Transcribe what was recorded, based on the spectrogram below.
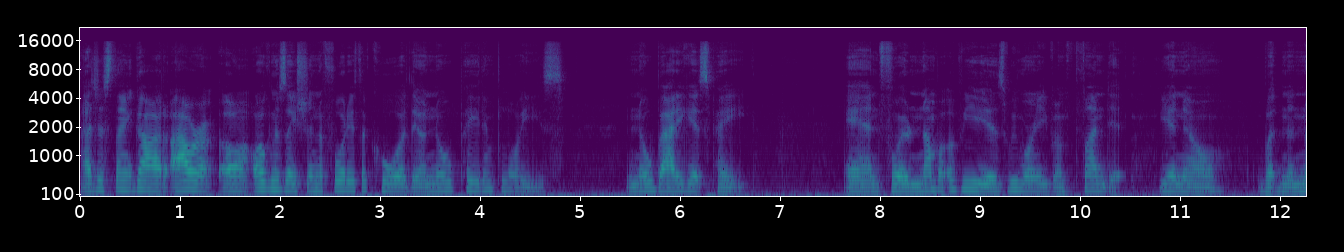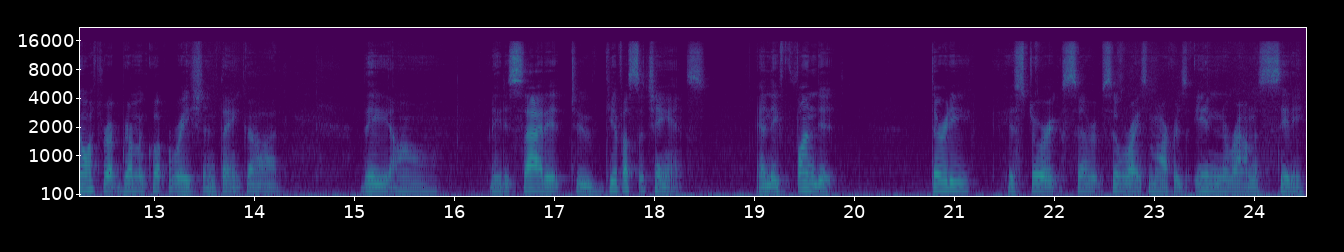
I just thank God, our uh, organization, the 40th Accord, there are no paid employees. Nobody gets paid. And for a number of years, we weren't even funded, you know. But in the Northrop Grumman Corporation, thank God, they um, they decided to give us a chance, and they funded 30 historic civil rights markers in and around the city.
